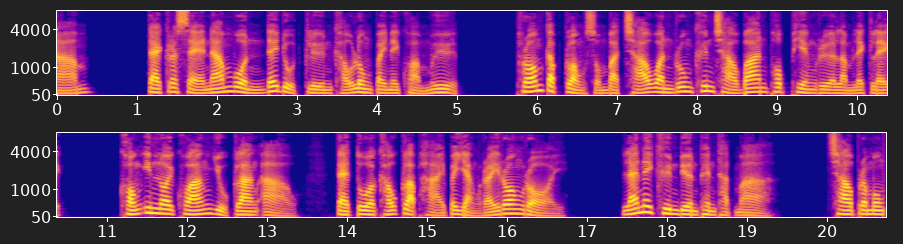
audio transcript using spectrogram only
น้ำ แต่กระแสน้ำวนได้ดูดกลืนเขาลงไปในความมืด พร้อมกับกล่องสมบัติเช้าวันรุ่งขึ้นชาวบ้านพบเพียงเรือลำเล็กๆ ของอินลอยคว้างอยู่กลางอ่าว แต่ตัวเขากลับหายไปอย่างไร้ร่องรอย และในคืนเดือนเพ็ญถัดมา ชาวประมง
